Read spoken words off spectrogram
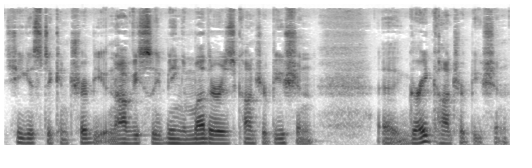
She gets to contribute, and obviously, being a mother is contribution, a great contribution.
